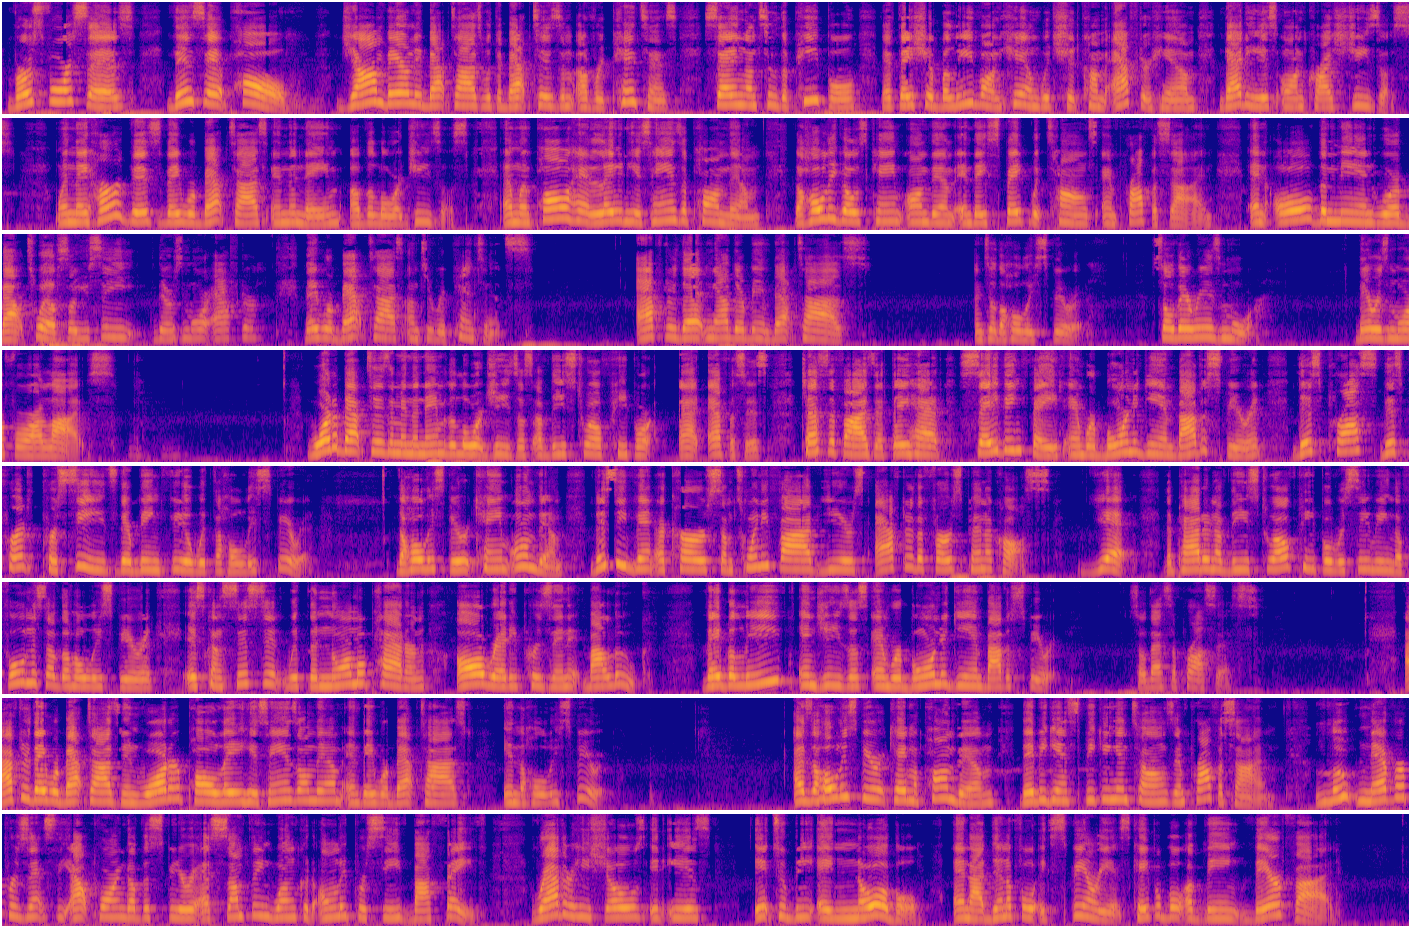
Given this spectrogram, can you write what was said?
Verse 4 says, then said Paul, John verily baptized with the baptism of repentance, saying unto the people that they should believe on him which should come after him, that is, on Christ Jesus. When they heard this, they were baptized in the name of the Lord Jesus. And when Paul had laid his hands upon them, the Holy Ghost came on them, and they spake with tongues and prophesied. And all the men were about 12. So you see, there's more after. They were baptized unto repentance. After that, now they're being baptized into the Holy Spirit. So there is more. There is more for our lives. Water baptism in the name of the Lord Jesus of these 12 people at Ephesus testifies that they had saving faith and were born again by the Spirit. This, pros this precedes their being filled with the Holy Spirit. the Holy Spirit came on them. This event occurs some 25 years after the first Pentecost. Yet, the pattern of these 12 people receiving the fullness of the Holy Spirit is consistent with the normal pattern already presented by Luke. They believed in Jesus and were born again by the Spirit. So that's a process. After they were baptized in water, Paul laid his hands on them and they were baptized in the Holy Spirit. As the Holy Spirit came upon them, they began speaking in tongues and prophesying. Luke never presents the outpouring of the Spirit as something one could only perceive by faith. Rather, he shows it is it to be a knowable and identifiable experience capable of being verified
